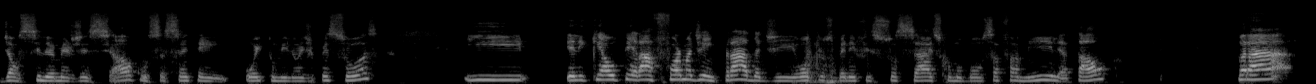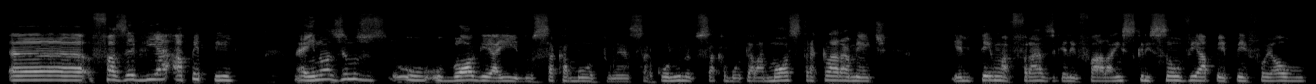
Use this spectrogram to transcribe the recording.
de auxílio emergencial com 68 milhões de pessoas, e ele quer alterar a forma de entrada de outros benefícios sociais, como Bolsa Família tal, para uh, fazer via app. Né? E nós vimos o, o, blog aí do Sakamoto, né? essa coluna do Sakamoto, ela mostra claramente, ele tem uma frase que ele fala, a inscrição via app foi alvo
